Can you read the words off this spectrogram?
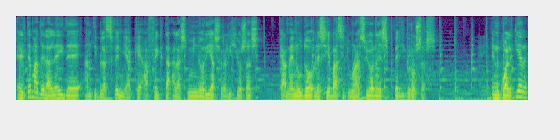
El tema de la ley de antiblasfemia que afecta a las minorías religiosas que a menudo les lleva a situaciones peligrosas. En cualquier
